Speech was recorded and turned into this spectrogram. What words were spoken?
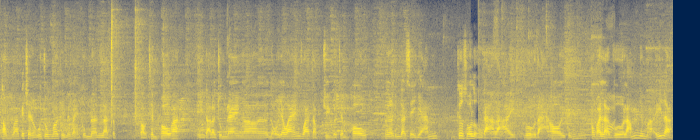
thông qua cái channel của Trung á, thì mấy bạn cũng nên là tập vào tempo ha. Hiện tại là Trung đang ờ, đổi giáo án qua tập chuyên về tempo. Nên là chúng ta sẽ giảm cái số lượng tạ lại vừa tạ thôi cũng không phải là vừa lắm nhưng mà ý là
